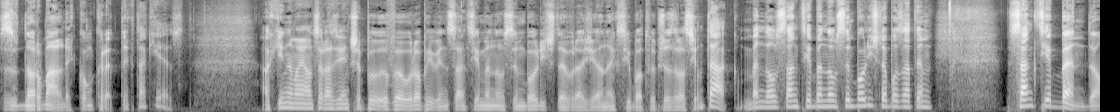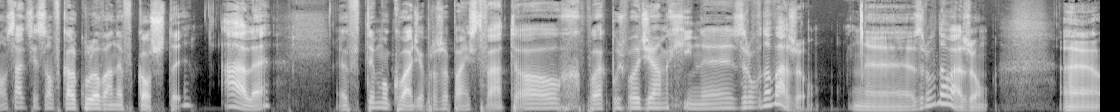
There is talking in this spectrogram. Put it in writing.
z normalnych, konkretnych, tak jest. A Chiny mają coraz większy wpływ w Europie, więc sankcje będą symboliczne w razie aneksji Botwy przez Rosję. Tak, będą sankcje, będą symboliczne, poza tym sankcje będą, sankcje są wkalkulowane w koszty, ale w tym układzie, proszę Państwa, to jak już powiedziałem, Chiny zrównoważą. E, zrównoważą e,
